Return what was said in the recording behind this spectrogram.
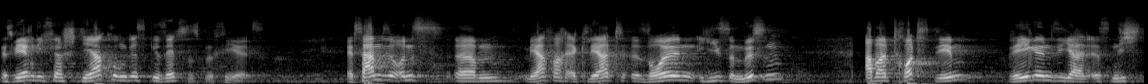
es wäre die Verstärkung des Gesetzesbefehls. Jetzt haben Sie uns ähm, mehrfach erklärt, sollen hieße müssen. Aber trotzdem regeln Sie ja es nicht,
